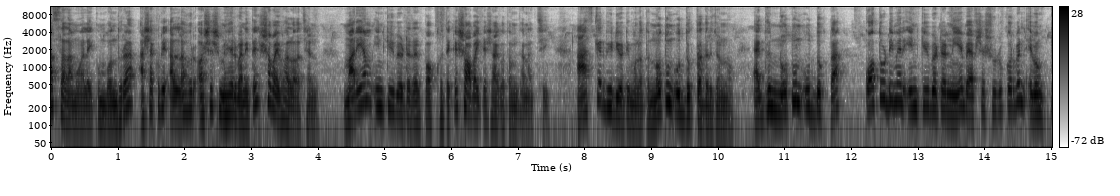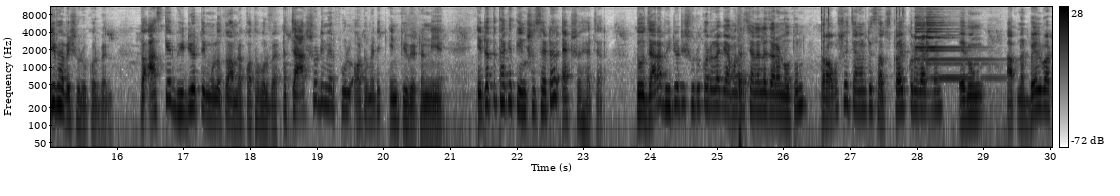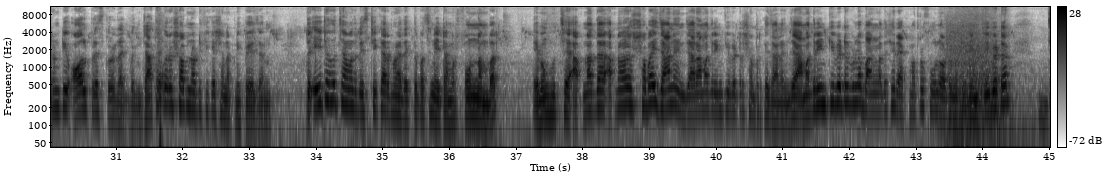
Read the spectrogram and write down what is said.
আসসালামু আলাইকুম বন্ধুরা, আশা করি আল্লাহর অশেষ মেহরবানিতে সবাই ভালো আছেন। মারিয়াম ইনকিউবেটরের পক্ষ থেকে সবাইকে স্বাগতম জানাচ্ছি। আজকের ভিডিওটি মূলত নতুন উদ্যোক্তাদের জন্য। একজন নতুন উদ্যোক্তা কত ডিমের ইনকিউবেটর নিয়ে ব্যবসা শুরু করবেন এবং কীভাবে শুরু করবেন? তো আজকের ভিডিওতে মূলত আমরা কথা বলব একটা চারশো ডিমের ফুল অটোমেটিক ইনকিউবেটর নিয়ে। এটাতে থাকে তিনশো সেটার একশো হ্যাচার তো যারা ভিডিওটি শুরু করার আগে আমাদের চ্যানেলে যারা নতুন, তারা অবশ্যই চ্যানেলটি সাবস্ক্রাইব করে রাখবেন এবং আপনার বেল বাটনটি অল প্রেস করে রাখবেন, যাতে করে সব নোটিফিকেশান আপনি পেয়ে যান। তো এইটা হচ্ছে আমাদের স্টিকার আপনারা দেখতে পাচ্ছেন এটা আমার ফোন নাম্বার এবং হচ্ছে আপনাদের, আপনারা সবাই জানেন, যারা আমাদের ইনকিউবেটর সম্পর্কে জানেন, যে আমাদের ইনকিউবেটরগুলো বাংলাদেশের একমাত্র ফুল অটোমেটিক ইনকিউবেটর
